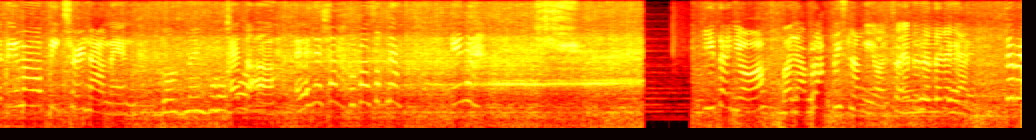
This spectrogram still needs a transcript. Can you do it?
ito yung mga picture namin. Gold na yung buhok Ito ah. Ayan na siya. Papasok na. Ayan na. Kita nyo? Wala. Practice lang yon So, ito na talaga. Ito na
